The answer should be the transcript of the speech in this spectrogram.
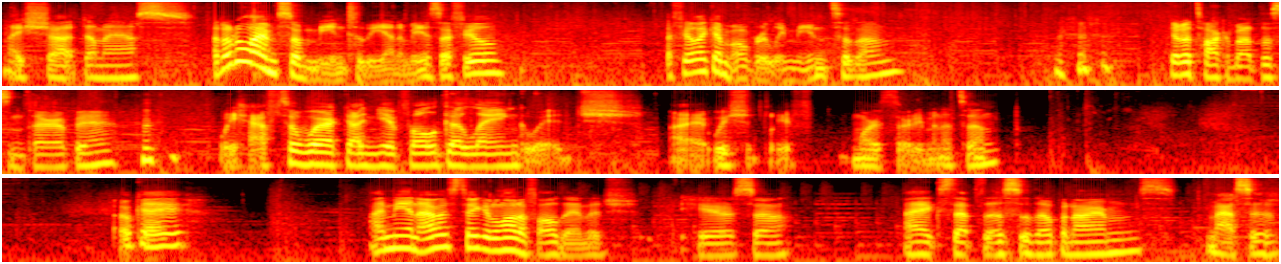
Nice shot, dumbass. I don't know why I'm so mean to the enemies. I feel, I feel like I'm overly mean to them. Gotta talk about this in therapy. We have to work on your vulgar language. Alright, we should leave. More 30 minutes in. Okay. I mean, I was taking a lot of fall damage here, so I accept this with open arms. Massive,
